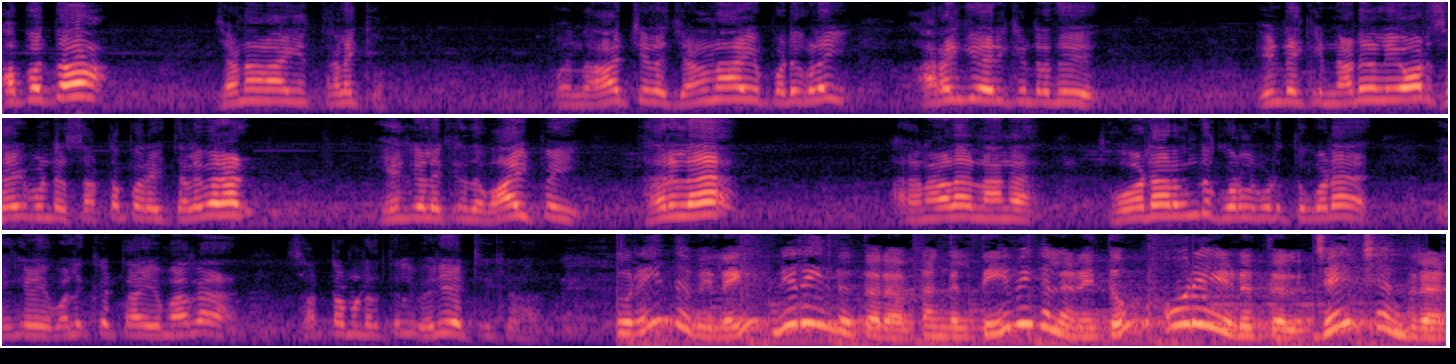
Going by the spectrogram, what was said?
அப்போ தான் ஜனநாயகம் தலைக்கும். இப்போ இந்த ஆட்சியில் ஜனநாயக படுகொலை அரங்கேறுகின்றது. இன்றைக்கு நடுநிலையோடு செயல்படுற சட்டப்பேரவை தலைவர்கள் எங்களுக்கு இந்த வாய்ப்பை தரல. அதனால் நாங்கள் தொடர்ந்து குரல் கொடுத்து கூட எங்களை வலுக்கட்டாயமாக சட்டமன்றத்தில் வெளியேற்றிருக்கிறார் குறைந்த விலை நிறைந்த தரம். தங்கள் தேவைகள் அனைத்தும் ஒரே இடத்தில். ஜெயச்சந்திரன்.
